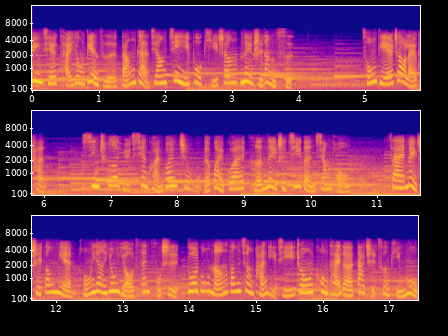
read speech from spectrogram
并且采用电子挡杆，将进一步提升内饰档次。从谍照来看，新车与现款观致五的外观和内饰基本相同。在内饰方面，同样拥有三辐式多功能方向盘以及中控台的大尺寸屏幕。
